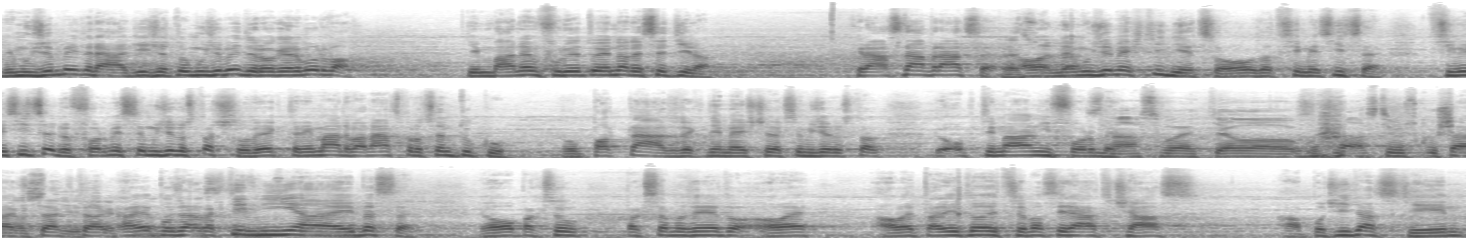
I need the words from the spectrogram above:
My můžeme být rádi, že to může být rok nebo dva. Tím pádem furt je to jedna desetina. Krásná práce, ale nemůžeme chtít něco za tři měsíce. Tři měsíce do formy se může dostat člověk, který má 12% tuku, nebo 15, řekněme ještě, tak se může dostat do optimální formy. Zná svoje tělo, má s tím Tak, zkušenosti. tak, tak. A je pořád tak aktivní a jebe se. Jo, pak, jsou, pak samozřejmě to, ale, ale tady to je třeba si dát čas a počítat s tím,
